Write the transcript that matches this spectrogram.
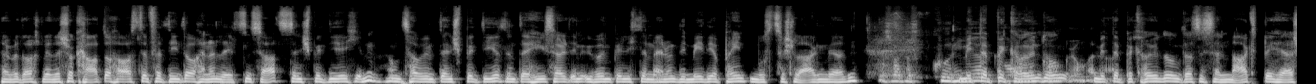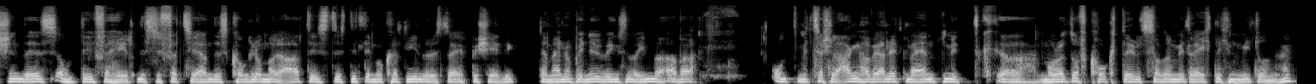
Da haben wir gedacht, wenn er schon Cato haust, dann verdient er auch einen letzten Satz, den spediere ich ihm und habe ihm den spediert und der hieß halt, im Übrigen bin ich der Meinung, die Media Print muss zerschlagen werden. Das war mit der Begründung, mit der Begründung, dass es ein marktbeherrschendes und die Verhältnisse verzerrendes Konglomerat ist, das die Demokratie in Österreich beschädigt. Der Meinung bin ich übrigens noch immer, aber und mit zerschlagen habe ich auch nicht gemeint mit äh, Molotow-Cocktails, sondern mit rechtlichen Mitteln. Ne?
